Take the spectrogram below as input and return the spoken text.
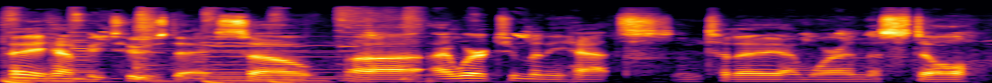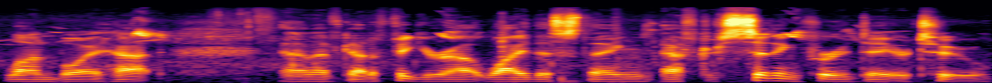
Hey, happy Tuesday. So, uh, I wear too many hats, and today I'm wearing the Stihl Lawn Boy hat. And I've got to figure out why this thing, after sitting for a day or two,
